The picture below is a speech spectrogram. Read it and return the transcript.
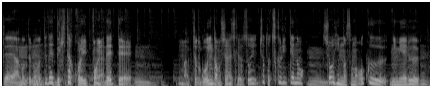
てあの手この手でできたこれ一本やでって、うん。まあちょっと強引かもしれないですけどそういうちょっと作り手のうん。商品のその奥に見えるうん。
